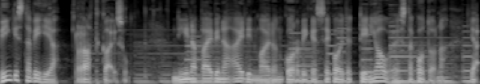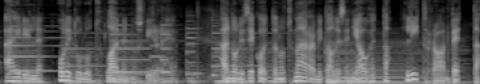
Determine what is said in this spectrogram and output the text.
Vinkistä vihja ratkaisu. Niinä päivinä äidinmaidon korvike sekoitettiin jauheesta kotona ja äidille oli tullut laimennusvirhe. Hän oli sekoittanut määrämitallisen jauhetta litraan vettä,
